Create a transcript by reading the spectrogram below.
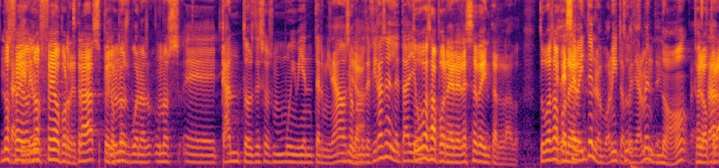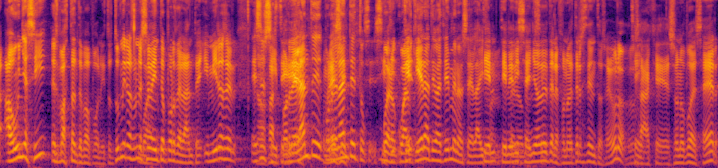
No, o sea, feo, no es feo por detrás, pero Tiene unos buenos, unos eh, cantos de esos muy bien terminados. O sea, Mira, cuando te fijas en el detalle. tú vas a poner el S20 al lado. Tú vas a el poner S20 no es bonito, Tú- especialmente. No, Ya pero, pero aún así es bastante más bonito. Tú miras un Bueno. S20 por delante y miras el. Eso No, sí, por delante, por delante tú. sí, sí, bueno, cualquiera te iba a decir menos el iPhone. Tiene, diseño sí. de teléfono de 300 euros. O sea, que eso no puede ser.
